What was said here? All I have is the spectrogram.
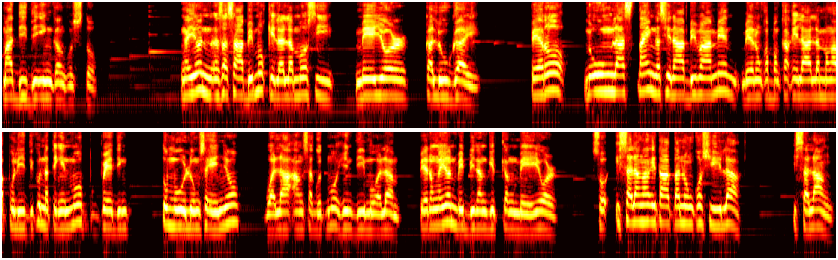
madidiing kang husto. Ngayon, nasasabi mo, kilala mo si Mayor Kalugay. Pero noong last time na sinabi namin, meron ka bang kakilala mga politiko na tingin mo pwedeng tumulong sa inyo? Wala ang sagot mo, hindi mo alam. Pero ngayon may binanggit kang mayor. So isa lang ang itatanong ko Sheila. Isa lang.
